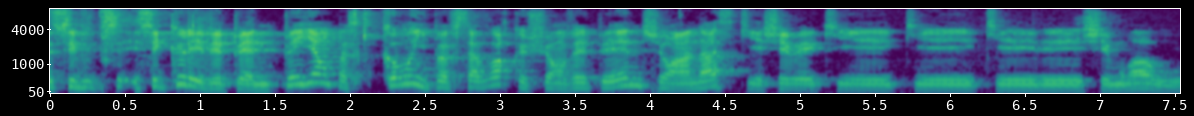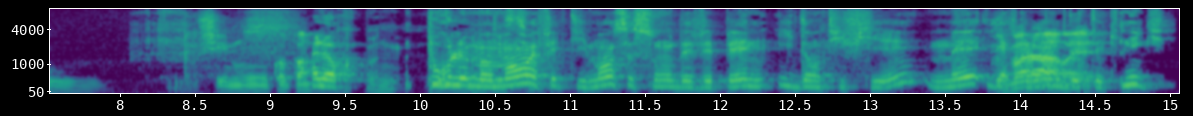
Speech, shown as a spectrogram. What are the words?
c'est que les VPN payants parce que comment ils peuvent savoir que je suis en VPN sur un NAS qui est chez qui est qui est qui est chez moi ou chez mon copain? Alors pour le moment, effectivement, ce sont des VPN identifiés, mais il y a quand même des techniques.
